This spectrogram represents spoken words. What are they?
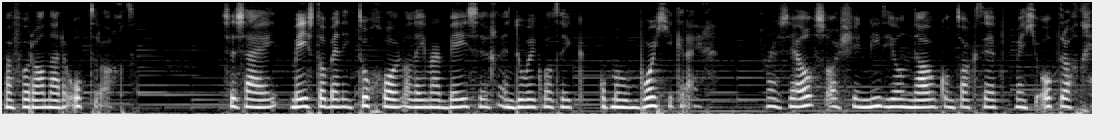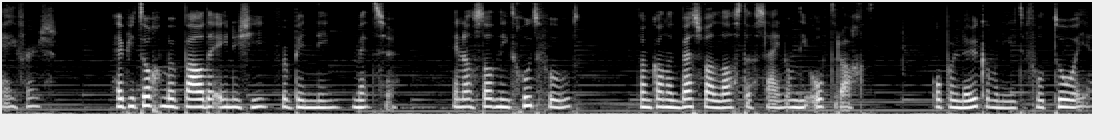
maar vooral naar de opdracht. Ze zei: Meestal ben ik toch gewoon alleen maar bezig en doe ik wat ik op mijn bordje krijg. Maar zelfs als je niet heel nauw contact hebt met je opdrachtgevers, heb je toch een bepaalde energieverbinding met ze. En als dat niet goed voelt, dan kan het best wel lastig zijn om die opdracht op een leuke manier te voltooien.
